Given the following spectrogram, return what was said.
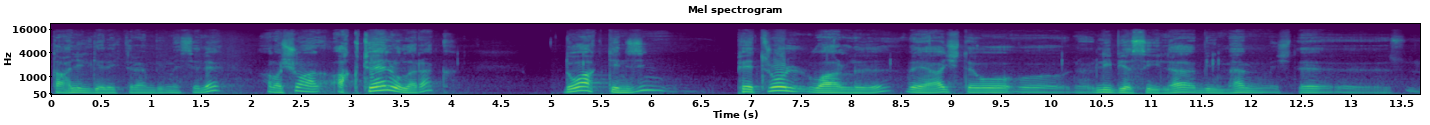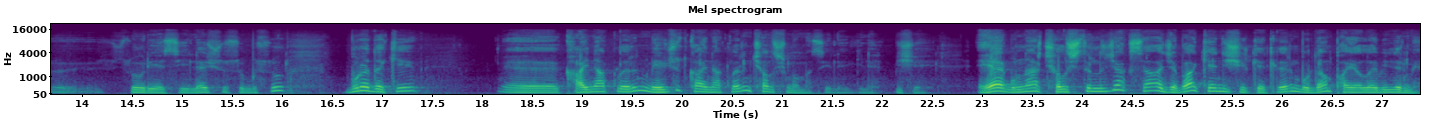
tahlil gerektiren bir mesele. Ama şu an aktüel olarak Doğu Akdeniz'in petrol varlığı veya işte o, o Libya'sıyla bilmem işte e, Suriye'siyle şusu busu buradaki e, kaynakların mevcut kaynakların çalışmaması ile ilgili bir şey. Eğer bunlar çalıştırılacaksa acaba kendi şirketlerin buradan pay alabilir mi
